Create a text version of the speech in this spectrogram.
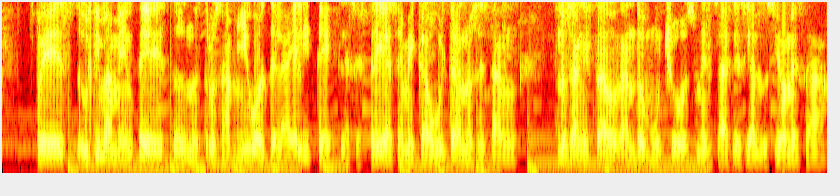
pues últimamente estos nuestros amigos de la élite, las estrellas MK Ultra, nos están, nos han estado dando muchos mensajes y alusiones a,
